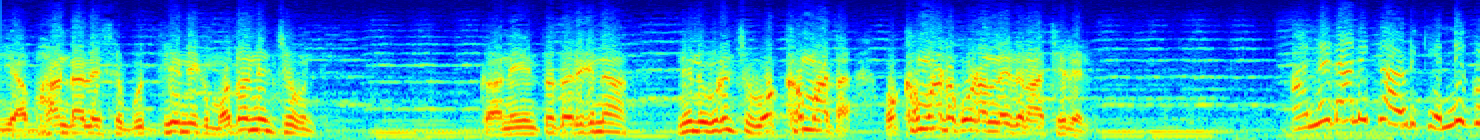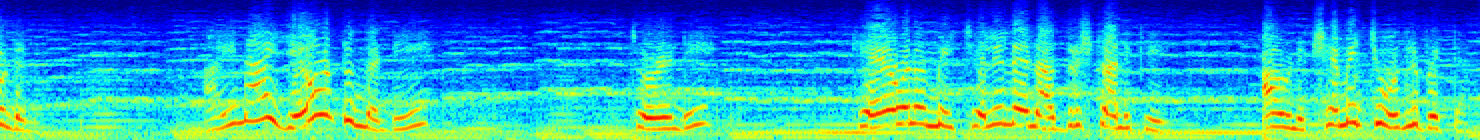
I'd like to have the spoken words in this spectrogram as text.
ఈ అభాండాలేసే బుద్ధి నీకు మొదటి నుంచి ఉంది. కానీ ఇంత జరిగినా నిన్ను గురించి ఒక్క మాట ఒక్క మాట కూడా లేదు నా చెల్లెలు అనడానికి ఆవిడకి ఎన్ని గుండెలు? అయినా ఏముంటుందండి? చూడండి కేవలం మీ చెల్లిలేని అదృష్టానికి ఆవిడ క్షమించి వదిలిపెట్టాను.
